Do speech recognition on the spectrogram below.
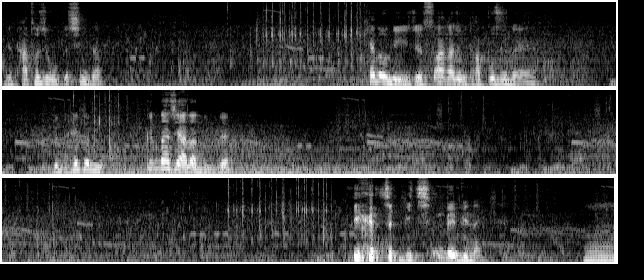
이제 다 터지고 끝인가? 캐논이 이제 쏴가지고 다 부수네 근데 핵은 끝나지 않았는데? 이거 진짜 미친 맵이네. 아...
